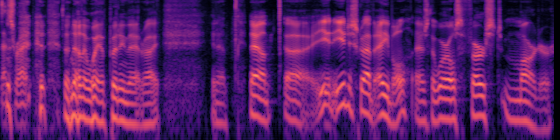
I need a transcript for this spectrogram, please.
That's right. it's another way of putting that, right? You know. Now, uh, you, you describe Abel as the world's first martyr.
